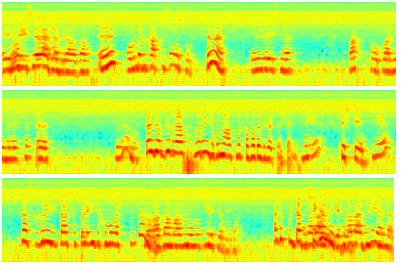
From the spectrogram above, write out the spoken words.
Emir Reis'ine vereceğim birazdan. Evet. Onun da bir katkısı olsun. Değil mi? Emir Reis'ine. Bak tavuklar limeleşti. Evet. Görüyor musun? Bence bir biraz hırıyınca bunun altını kapatabilirsin Şengül. Neyi? Keşke. Niye? Biraz hırıyınca daha çok böyle iyice hamurlaştıracak Yok, mı? az daha macun olması gerekiyor burada. Acık bu iddia Bu bir şey gelmeyecek bu mi? kadar diri yenmez.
